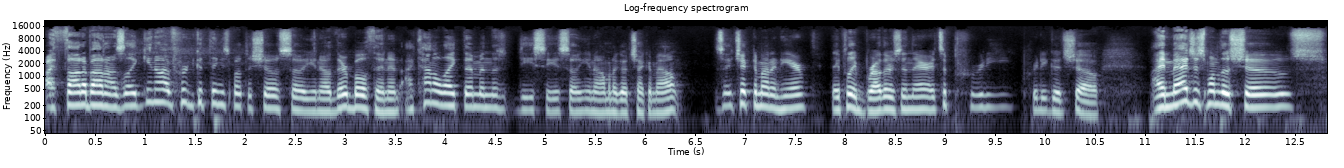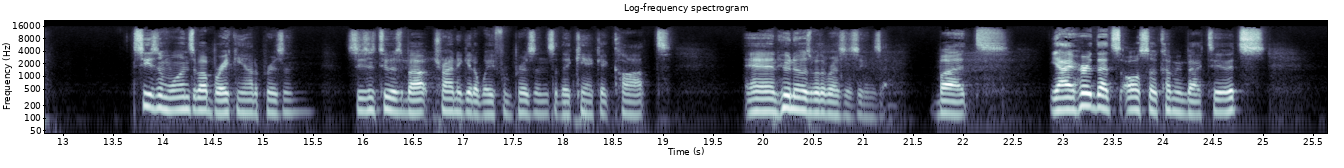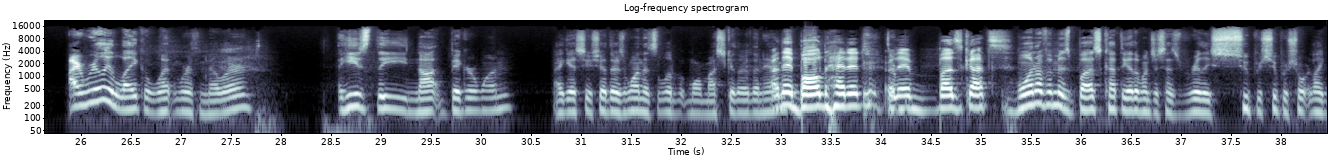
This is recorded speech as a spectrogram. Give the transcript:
I thought about it. I was like, you know, I've heard good things about the show, so you know, they're both in it. I kind of like them in the DC, so you know, I'm gonna go check them out. So I checked them out in here. They play brothers in there. It's a pretty, pretty good show. I imagine it's one of those shows. Season one's about breaking out of prison. Season two is about trying to get away from prison so they can't get caught. And who knows where the rest of the season's at. But yeah, I heard that's also coming back too. It's I really like Wentworth Miller. He's the not bigger one. I guess you should. There's one that's a little bit more muscular than him. Are they bald headed? Are they buzz cuts? One of them is buzz cut. The other one just has really super super short. Like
